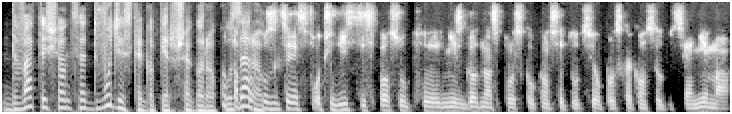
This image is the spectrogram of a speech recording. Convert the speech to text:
2021 roku, No, ta za rok? propozycja jest w oczywisty sposób y, niezgodna z polską konstytucją. Polska konstytucja nie ma,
